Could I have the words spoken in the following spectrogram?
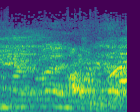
Amen.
